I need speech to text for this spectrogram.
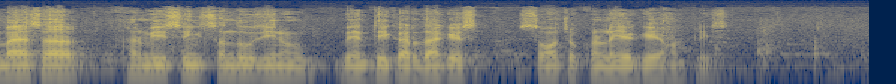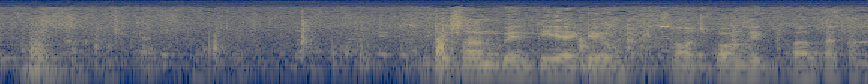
ਮੈਂ ਸਰ ਹਰਮੀਤ ਸਿੰਘ ਸੰਧੂ ਜੀ ਨੂੰ ਬੇਨਤੀ ਕਰਦਾ ਕਿ ਸਹੁੰ ਚੁੱਕਣ ਲਈ ਅੱਗੇ ਆਉਣ ਪਲੀਜ਼ ਸਪੀਕਰ ਸਾਹਿਬ ਨੂੰ ਬੇਨਤੀ ਹੈ ਕਿ ਉਹ ਸਹੁੰ ਚੁਕਾਉਣ ਦੀ ਕਿਫਾਲਤਾ ਕਰਨ।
